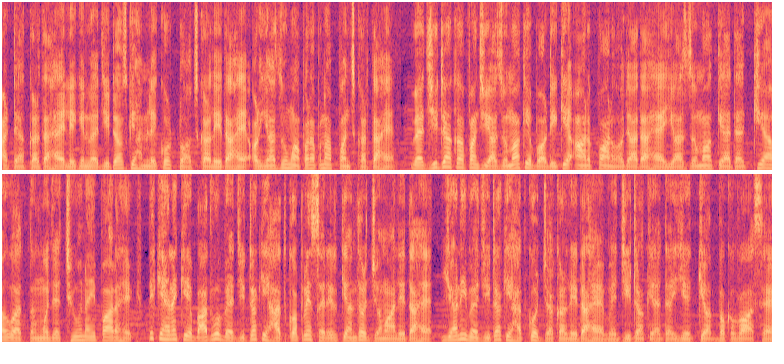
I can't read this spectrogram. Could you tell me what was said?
अटैक करता है, लेकिन वेजिटा उसके हमले को टॉच कर देता है और याजुमा पर अपना पंच करता है। वेजिटा का पंच याजुमा के बॉडी के आर पार हो जाता है। याजुमा कहता है, क्या हुआ? तुम मुझे छू नहीं पा रहे। ये कहने के बाद वो वेजिटा के हाथ को अपने शरीर के अंदर जमा लेता है, यानी वेजिटा के हाथ को जकड़ देता है। वेजिटा कहता है, ये क्या बकवास है?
